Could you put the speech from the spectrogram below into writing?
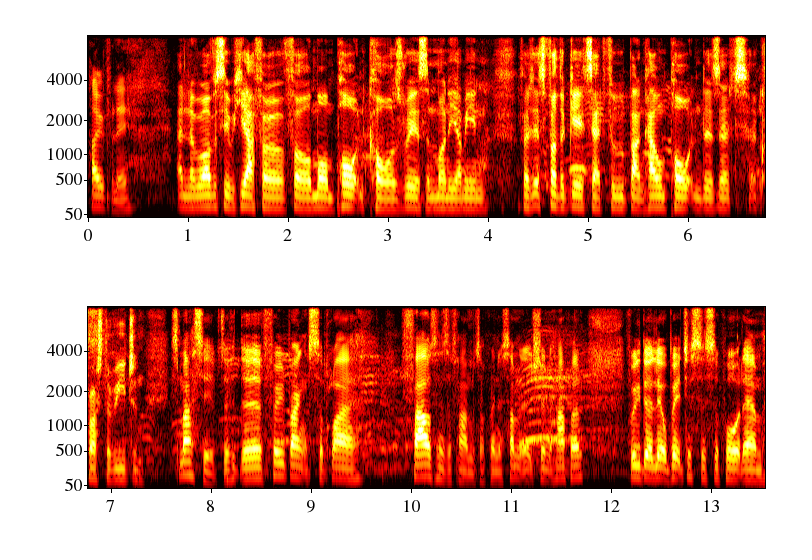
hopefully. And then we're obviously here for, for a more important cause, raising money. I mean, for, it's for the Gateshead Food Bank. How important is it across the region? It's massive. The, the food banks supply thousands of families up in there. Something that shouldn't happen. If we could do a little bit just to support them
